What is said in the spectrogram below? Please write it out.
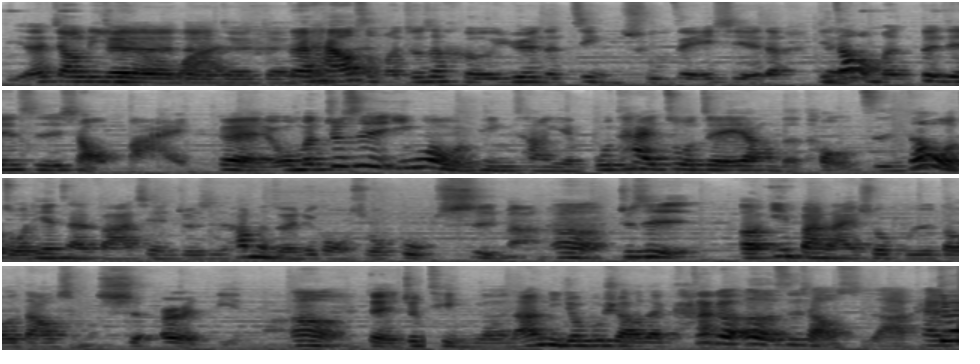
跌，来教利润玩，对对对对，对，还有什么就是合约的进出这一些的。你知道我们对这件事是小白，对我们就是因为我们平常也不太做这样的投资。你知道我昨天才发现，就是他们昨天就跟我说股市嘛，嗯，就是呃一般来说不是都到什么十二点。嗯，对，就停了，然后你就不需要再看这个二十四小时啊，开放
